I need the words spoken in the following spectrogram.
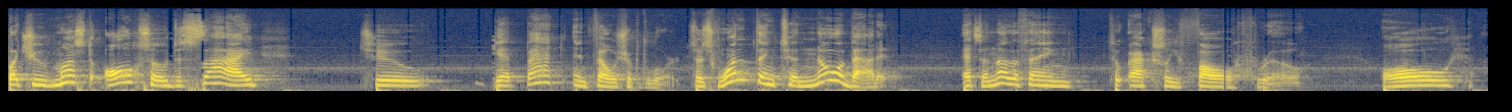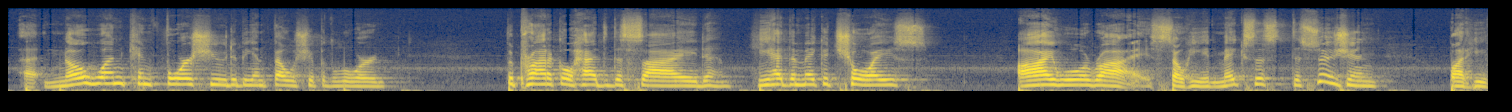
but you must also decide to get back in fellowship with the Lord. So it's one thing to know about it, it's another thing to actually fall through. Oh, uh, no one can force you to be in fellowship with the Lord. The prodigal had to decide, he had to make a choice. I will arise. So he makes this decision, but he,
